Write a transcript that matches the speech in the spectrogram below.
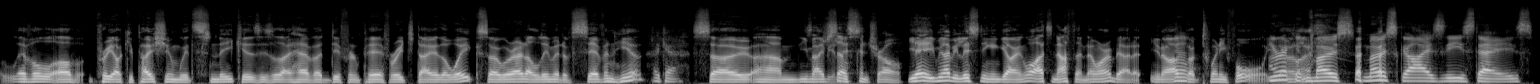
level of preoccupation with sneakers is that I have a different pair for each day of the week. So we're at a limit of seven here. Okay. So um, you may be Self listening. control. Yeah, you may be listening and going, "Well, that's nothing. Don't worry about it." You know, Yeah. I've got 24. I know, reckon like- most most guys these days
